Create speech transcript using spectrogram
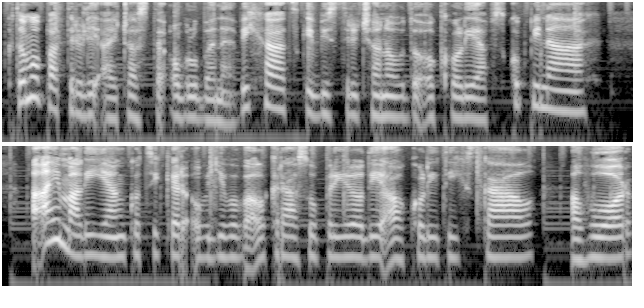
K tomu patrili aj časté obľúbené vychádzky Bystričanov do okolia v skupinách a aj malý Janko Ciker obdivoval krásu prírody a okolitých skál a hôr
